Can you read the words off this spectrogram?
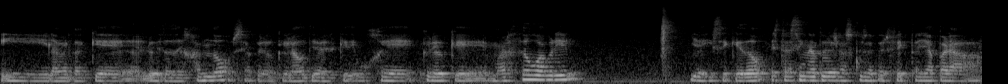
y la verdad que lo he ido dejando, o sea creo que la última vez que dibujé creo que marzo o abril y ahí se quedó. Esta asignatura es la excusa perfecta ya para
